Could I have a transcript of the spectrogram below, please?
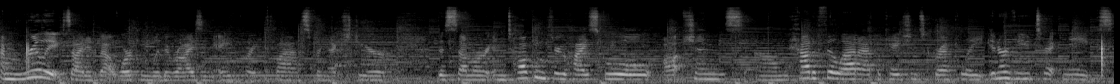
I'm really excited about working with the rising eighth grade class for next year this summer in talking through high school options, um, how to fill out applications correctly, interview techniques.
